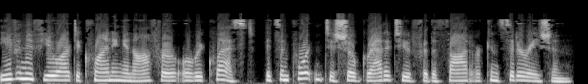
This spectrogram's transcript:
Even if you are declining an offer or request, it's important to show gratitude for the thought or consideration.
